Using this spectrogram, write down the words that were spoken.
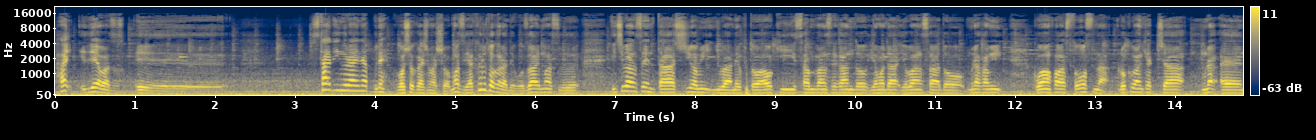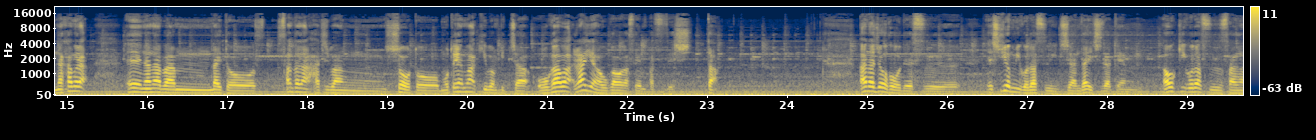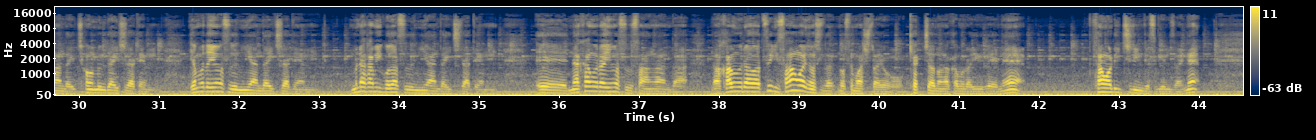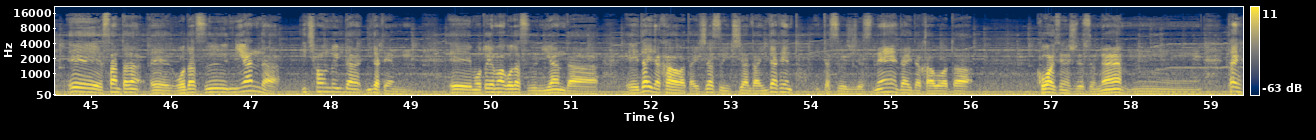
はい。ではまず、えー、スターティングラインナップね、ご紹介しましょう。まず、ヤクルトからでございます。1番センター、塩見、2番レフト、青木、3番セカンド、山田、4番サード、村上、5番ファースト、オスナ、6番キャッチャー、村えー、中村、えー、7番ライト、サンタナ、8番ショート、本山、9番ピッチャー、小川、ライアン小川が先発でした。アナ情報です。塩見5打数1安打1打点。青木5打数3安打1本塁打1打点。山田4数2安打1打点。村上5打数2安打1打点。えー、中村4数3安打。中村はついに3割乗せ乗せましたよ。キャッチャーの中村悠平ね。3割1厘です、現在ね。えー、サンタナ、えー、5打数2安打1本塁打2打点。えー、元山5打数2安打。えー、代打川端1打数1安打2打点といった数字ですね。代打川端。怖い選手ですよね。うん。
